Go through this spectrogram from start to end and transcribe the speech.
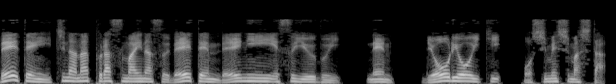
0.17プラスマイナス 0.02SUV 年両領域を示しました。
